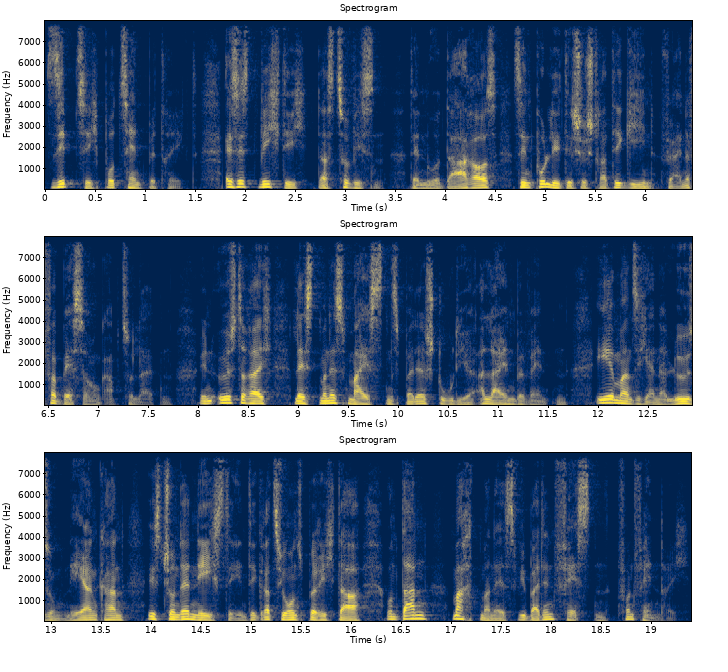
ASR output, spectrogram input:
70 Prozent beträgt. Es ist wichtig, das zu wissen, denn nur daraus sind politische Strategien für eine Verbesserung abzuleiten. In Österreich lässt man es meistens bei der Studie allein bewenden. Ehe man sich einer Lösung nähern kann, ist schon der nächste Integrationsbericht da und dann macht man es wie bei den Festen von Fendrich.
